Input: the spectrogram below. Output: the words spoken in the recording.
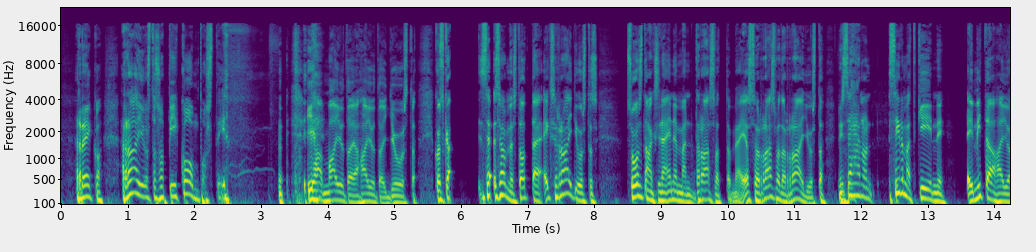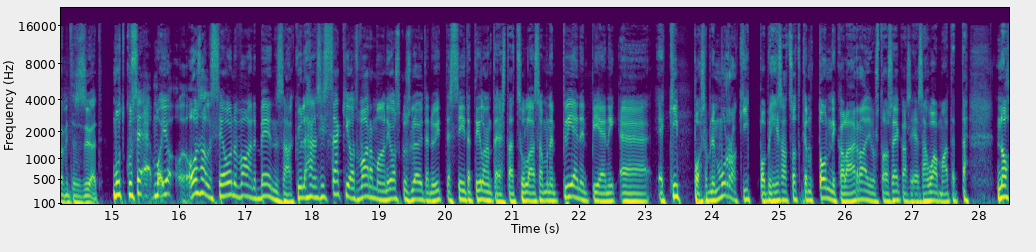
Reko, raajuusto sopii kompostiin. Ihan majuton ja hajuton juusto. Koska se, se on myös totta. Eikö se raajuustos, suositaanko siinä enemmän rasvattomia? Jos se on rasvaton raajuusto, niin sehän on silmät kiinni, ei mitään hajua, mitä sä syöt. Mutta kun se, jo, osalle se on vaan bensaa. Kyllähän siis säkin oot varmaan joskus löytänyt itse siitä tilanteesta, että sulla on semmoinen pienen pieni ää, kippo, semmoinen murokippo, mihin sä oot sotkenut tonnikalaa ja raajuustoa sekaisin ja sä huomaat, että no,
